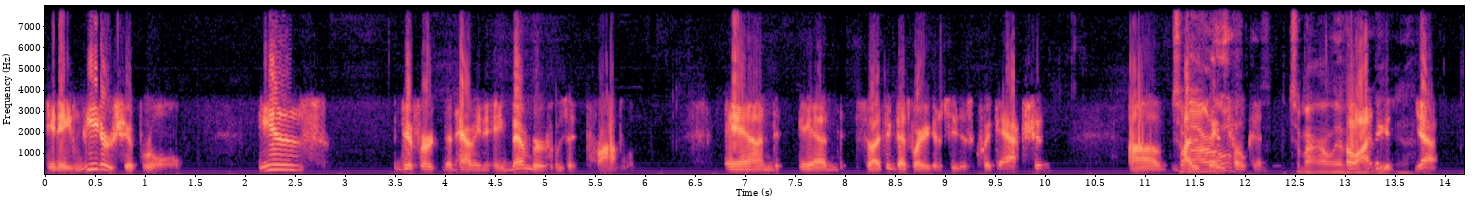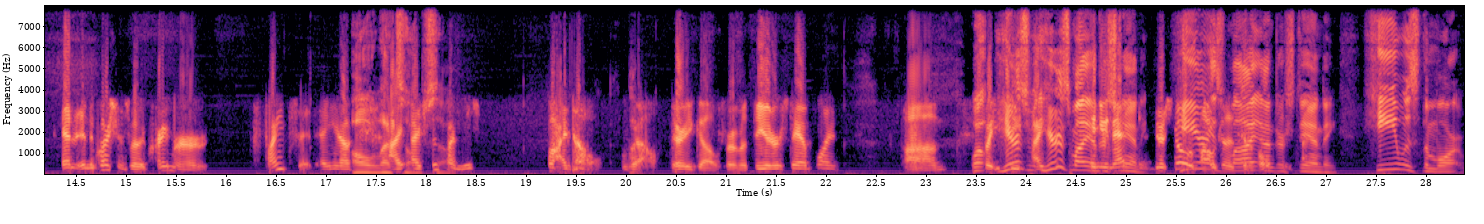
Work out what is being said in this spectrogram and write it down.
in a leadership role is different than having a member who's a problem. And and so I think that's why you're going to see this quick action. Uh, by the Tomorrow? same token, Tomorrow, oh, I think it's yeah. And and the question is whether Kramer fights it. And, you know, Oh, let's I, hope I think so. this. Well, I know. Well, there you go. From a theater standpoint, um, Well, But here's I- here's my can you imagine- understanding. there's no Here is my gonna vote for understanding. He was the more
